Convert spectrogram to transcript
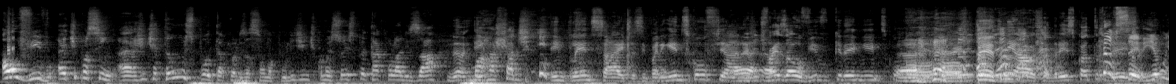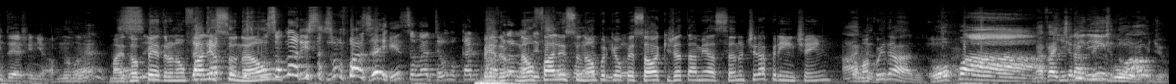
ao vivo. É tipo assim, a gente é tão espetacularização da política, a gente começou a espetacularizar Não, uma em- rachadinha. Em plain sight, assim, pra ninguém desconfiar, né? É, A gente é. faz ao vivo que ninguém desconfia. a gente Pedro. é genial, xadrez 4 Não, seria uma ideia genial. Não é? Mas, Não ô. Pedro, não fale isso não. Os bolsonaristas vão fazer isso, vai ter um bocado de Pedro, não fale isso não, galera porque o pessoal aqui já tá ameaçando tirar print, hein? Ai, Toma cuidado. Opa! Mas vai tirar perigo. print do áudio?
